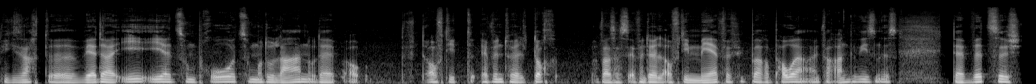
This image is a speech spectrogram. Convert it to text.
Wie gesagt, äh, wer da eh eher zum Pro, zum Modularen oder auf die eventuell doch was heißt eventuell auf die mehr verfügbare Power einfach angewiesen ist, der wird sich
